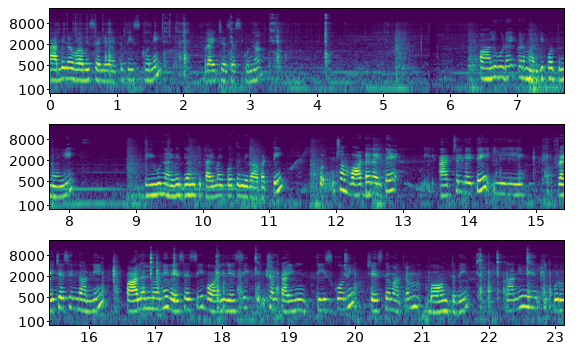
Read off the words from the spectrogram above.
బాబిన వర్మిసెలి అయితే తీసుకొని ఫ్రై చేసేసుకున్నా. పాలు కూడా ఇక్కడ మరిగిపోతున్నాయి. దేవుడి నైవేద్యానికి టైం అయిపోతుంది కాబట్టి కొంచెం వాటర్ అయితే యాక్చువల్గా అయితే ఈ ఫ్రై చేసిన దాన్ని పాలల్లోనే వేసేసి బాయిల్ చేసి కొంచెం టైం తీసుకొని చేస్తే మాత్రం బాగుంటుంది. కానీ ఇప్పుడు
